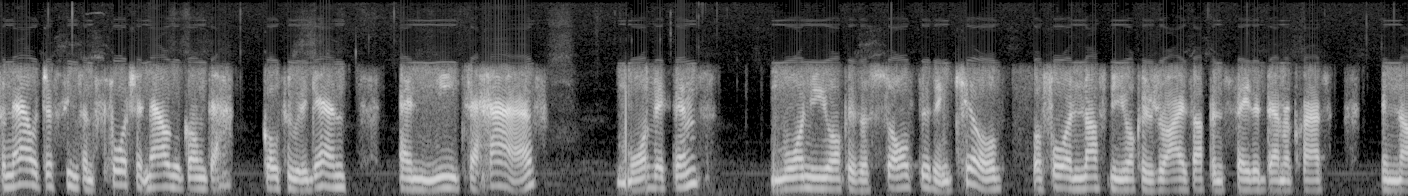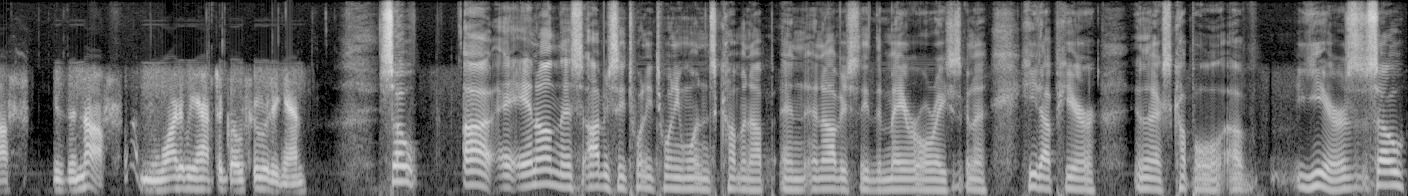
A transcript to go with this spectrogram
So now it just seems unfortunate. Now we're going to go through it again and need to have more victims, more New Yorkers assaulted and killed before enough New Yorkers rise up and say to Democrats, enough is enough. I mean, why do we have to go through it again? So, uh, and on this, obviously 2021 is coming up, and, and obviously the mayoral race is going to heat up here in the next couple of years. So,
